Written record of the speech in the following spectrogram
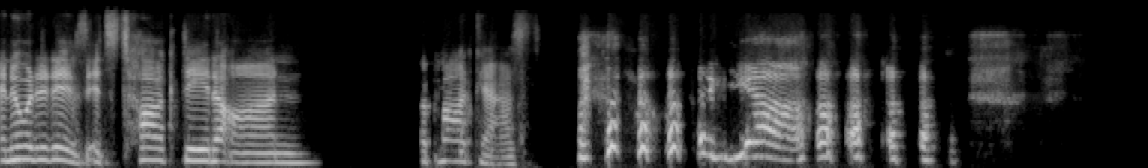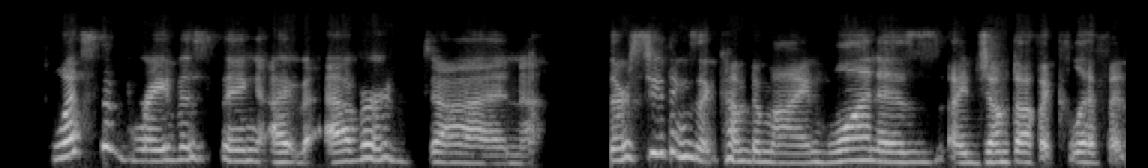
I know what it is. It's talk data on a podcast. yeah. What's the bravest thing I've ever done? There's two things that come to mind. One is I jumped off a cliff in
